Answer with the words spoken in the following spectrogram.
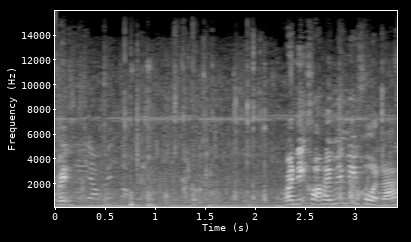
ไม่ วันนี้ขอให้ไม่มีฝนนะ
